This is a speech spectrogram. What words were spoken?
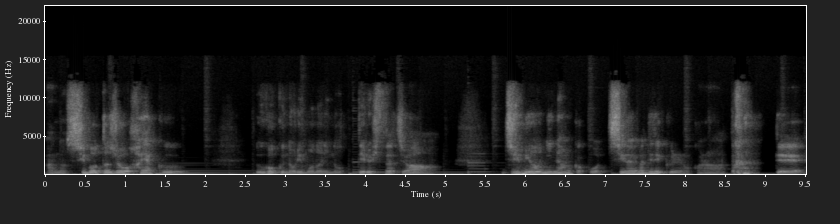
あの、仕事上早く動く乗り物に乗ってる人たちは、寿命になんかこう違いが出てくるのかなとかって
